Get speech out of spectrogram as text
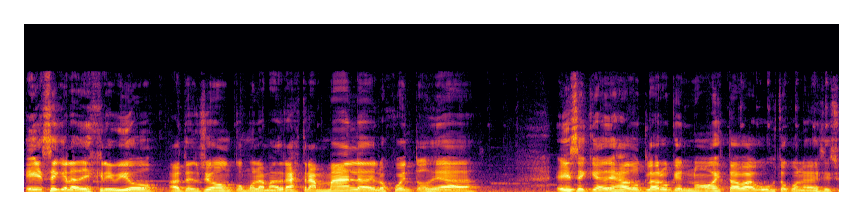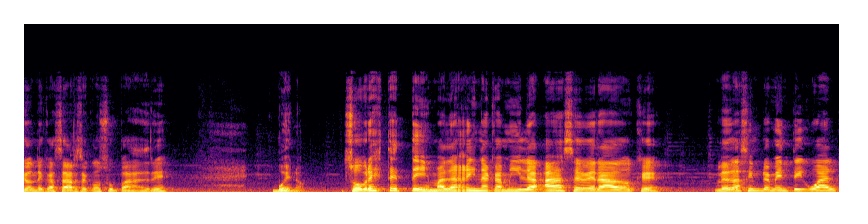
ese que la describió, atención, como la madrastra mala de los cuentos de hadas, ese que ha dejado claro que no estaba a gusto con la decisión de casarse con su padre. Bueno, sobre este tema, la reina Camila ha aseverado que le da simplemente igual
